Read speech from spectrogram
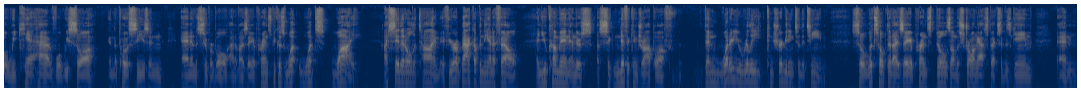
But we can't have what we saw in the postseason and in the Super Bowl out of Isaiah Prince because what what's why? I say that all the time. If you're a backup in the NFL and you come in and there's a significant drop off, then what are you really contributing to the team? So let's hope that Isaiah Prince builds on the strong aspects of his game and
